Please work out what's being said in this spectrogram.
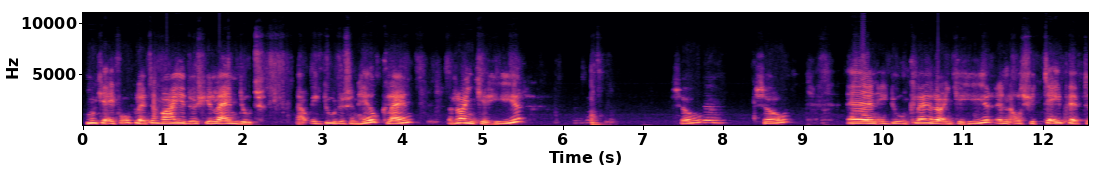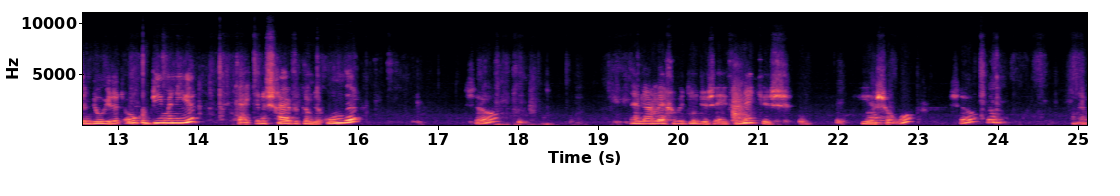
moet je even opletten waar je dus je lijm doet. Nou, ik doe dus een heel klein randje hier. Zo, zo. En ik doe een klein randje hier. En als je tape hebt, dan doe je dat ook op die manier. Kijk, en dan schuif ik hem eronder. Zo. En dan leggen we die dus even netjes hier zo op. Zo. Nou,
